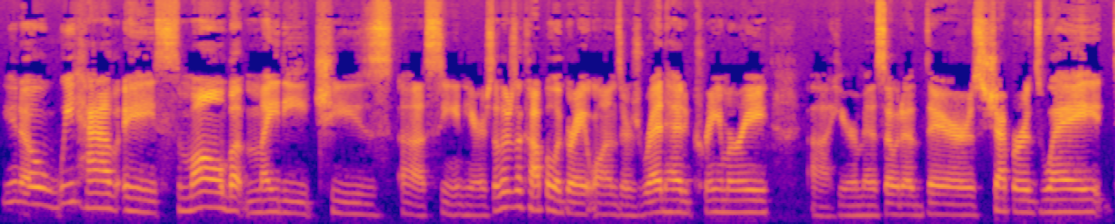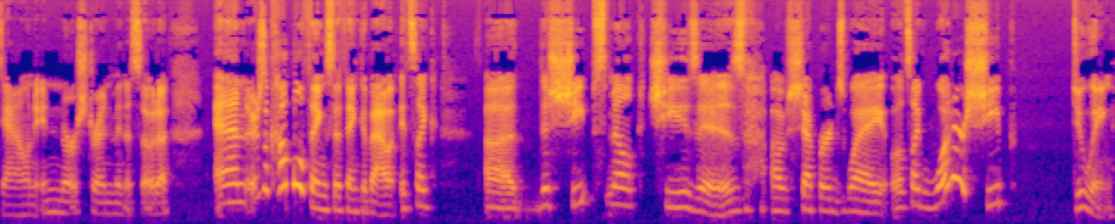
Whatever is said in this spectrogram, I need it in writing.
You know, we have a small but mighty cheese uh, scene here. So there's a couple of great ones. There's Redhead Creamery uh, here in Minnesota. There's Shepherd's Way down in Nerstrand, Minnesota. And there's a couple things to think about. It's like uh, the sheep's milk cheeses of Shepherd's Way. Well, it's like, what are sheep doing?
